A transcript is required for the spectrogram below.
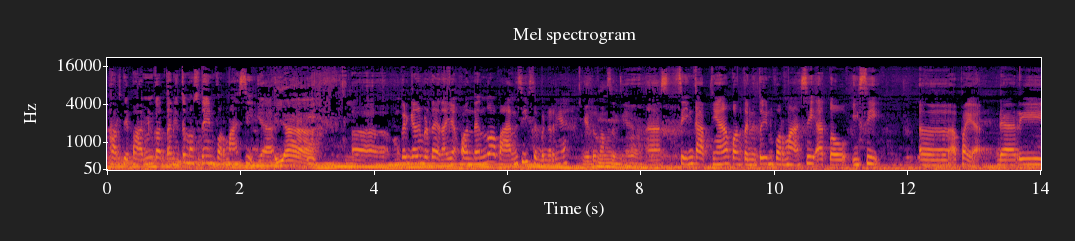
harus dipahamin konten itu maksudnya informasi ya. Iya. Eh, mungkin kalian bertanya-tanya konten itu apaan sih sebenarnya gitu Hmm. maksudnya. Nah, singkatnya konten itu informasi atau isi eh, apa ya dari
